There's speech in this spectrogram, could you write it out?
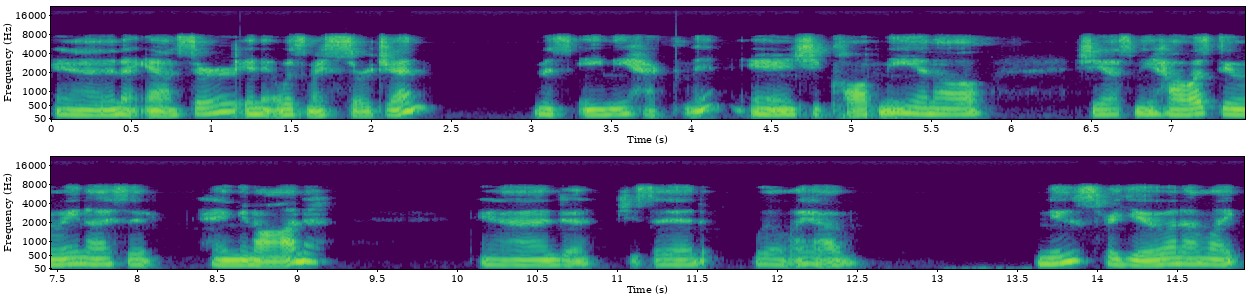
and I answered, and it was my surgeon, Miss Amy Heckman. And she called me and I'll, she asked me how I was doing. I said, hanging on. And she said, Well, I have news for you. And I'm like,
